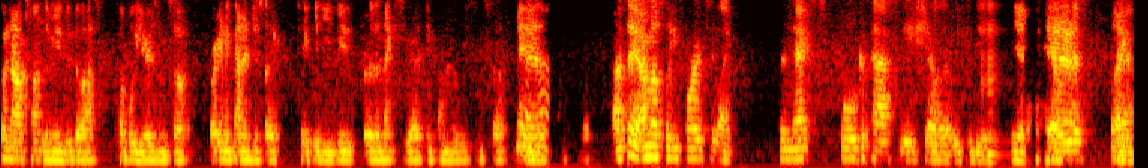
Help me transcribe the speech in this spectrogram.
putting out tons of music the last couple years, and so we're gonna kind of just like take it easy for the next year. I think on releasing stuff. Maybe. Yeah. I'd say I'm most looking forward to like the next full capacity show that we can do. Mm-hmm. Yeah. Yeah, we just like Yeah.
